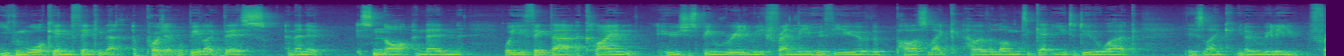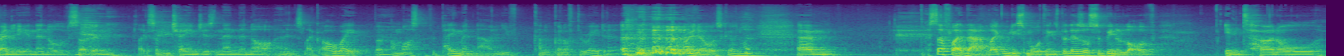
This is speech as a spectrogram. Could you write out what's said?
you can walk in thinking that a project will be like this, and then it it's not, and then or you think that a client who's just been really really friendly with you over the past like however long to get you to do the work is like you know really friendly and then all of a sudden like something changes and then they're not and it's like oh wait but I'm asking for payment now and you've kind of gone off the radar the radar what's going on um, stuff like that like really small things but there's also been a lot of internal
